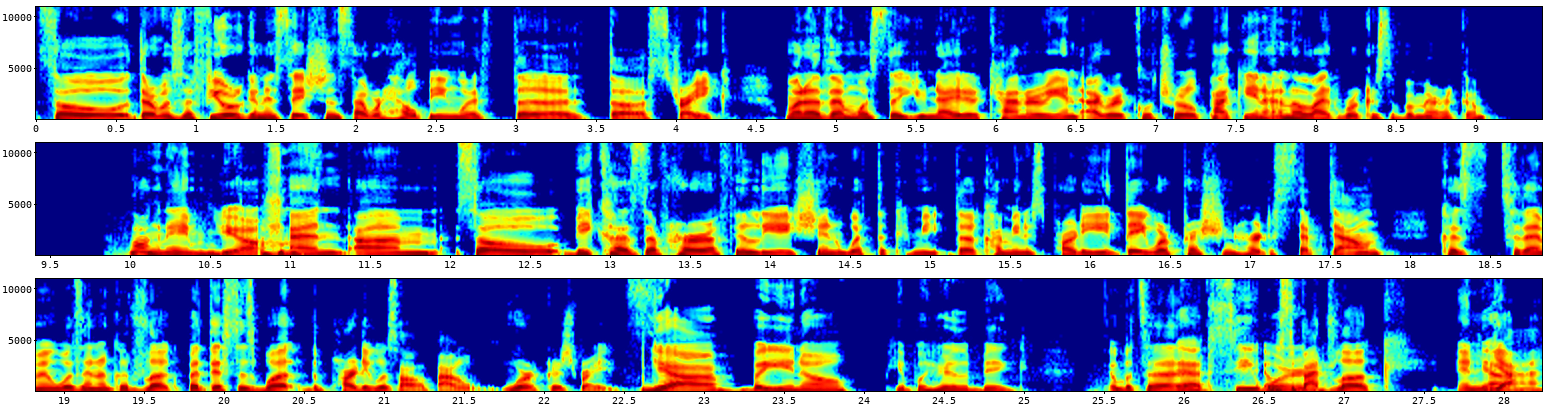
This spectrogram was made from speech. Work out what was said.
So there was a few organizations that were helping with the the strike. One of them was the United Cannery and Agricultural Packing and Allied Workers of America. Long name Yeah. and um, so because of her affiliation with the commu- the Communist Party, they were pressuring her to step down because to them it wasn't a good look. But this is what the party was all about: workers' rights. yeah, but you know, people hear the big It was a bad c it was a bad look, and Yeah. yeah.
